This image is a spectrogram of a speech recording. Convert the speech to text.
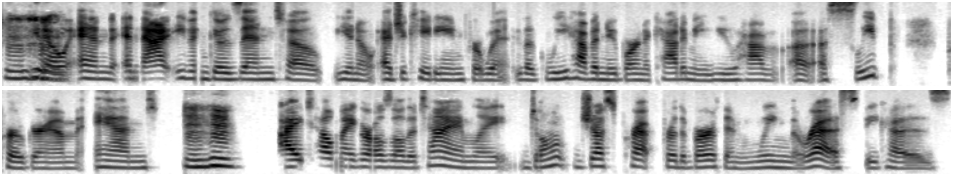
mm-hmm. you know mm-hmm. and and that even goes into you know educating for when like we have a newborn academy you have a, a sleep program and mm-hmm. i tell my girls all the time like don't just prep for the birth and wing the rest because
